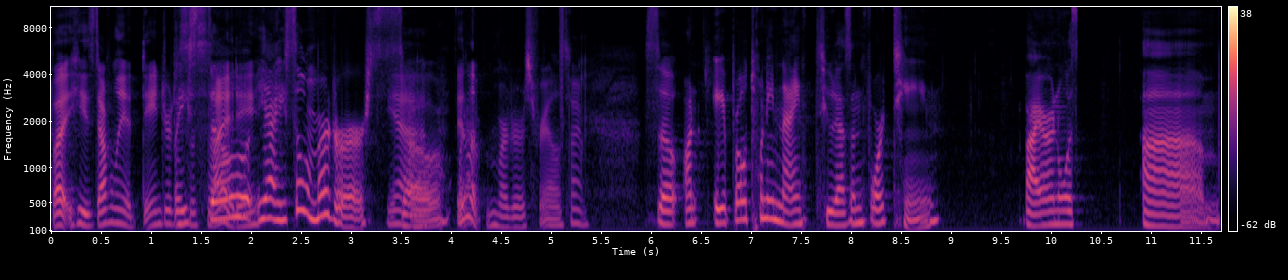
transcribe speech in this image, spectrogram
but he's definitely a danger to society. still yeah he's still a murderer. yeah, So they let murderers for all the time. so on April 29th, 2014, Byron was um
